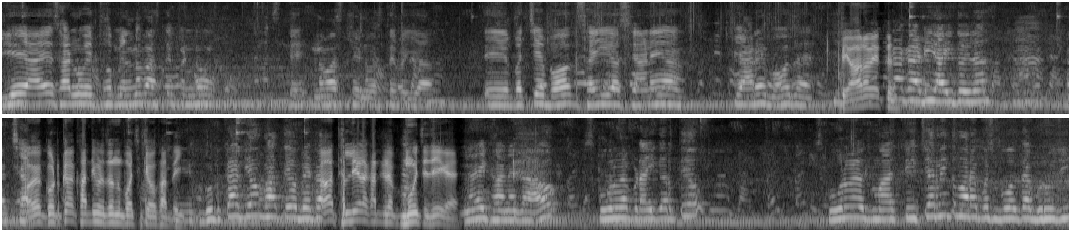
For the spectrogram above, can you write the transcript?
ਇਹ ਆਏ ਸਾਨੂੰ ਇੱਥੋਂ ਮਿਲਣ ਵਾਸਤੇ ਪਿੰਡੋਂ। ਤੇ ਨਮਸਤੇ ਨਮਸਤੇ ਭਈਆ। ਤੇ ਬੱਚੇ ਬਹੁਤ ਸਹੀ ਆ ਸਿਆਣੇ ਆ। ਪਿਆਰੇ ਬਹੁਤ ਹੈ ਪਿਆਰਾ ਵੇਖ ਗਾੜੀ ਆਈ ਤੋਂ ਇਧਰ? अच्छा अबे गुटखा खाती हो तुम बच क्यों खाती गुटखा क्यों खाते हो बेटा थल्ली ना खाती मुंह चेगा नहीं खाने का आओ स्कूल में पढ़ाई करते हो स्कूल में टीचर नहीं तुम्हारा कुछ बोलता गुरु जी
